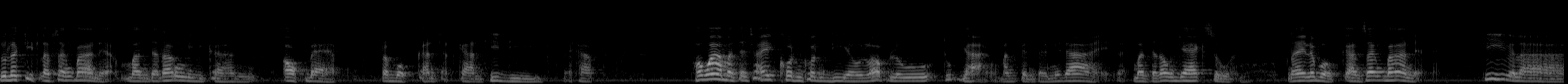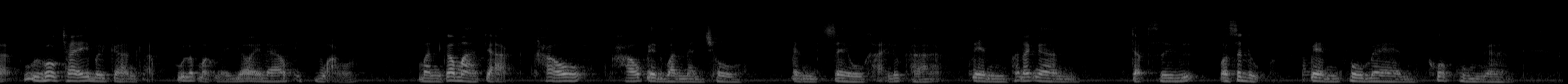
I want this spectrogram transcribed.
ธุรกิจรับสร้างบ้านเนี่ยมันจะต้องมีการออกแบบระบบการจัดการที่ดีนะครับ เพราะว่ามันจะใช้คนคนเดียวรอบรู้ทุกอย่างมันเป็นไปไม่ได้ มันจะต้องแยกส่วน ในระบบการสร้างบ้านเนี่ยที่เวลาผู้บริโภคใช้บริการกับผู้รับเหมาในยย่อยแล้วผิดหวัง มันก็มาจากเขา เขาเป็นวันแมนโชว์เป็นเซลล์ขายลูกค้า เป็นพนักงานจัดซื้อวัสดุ เป็นโฟร์แมนควบคุมงาน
